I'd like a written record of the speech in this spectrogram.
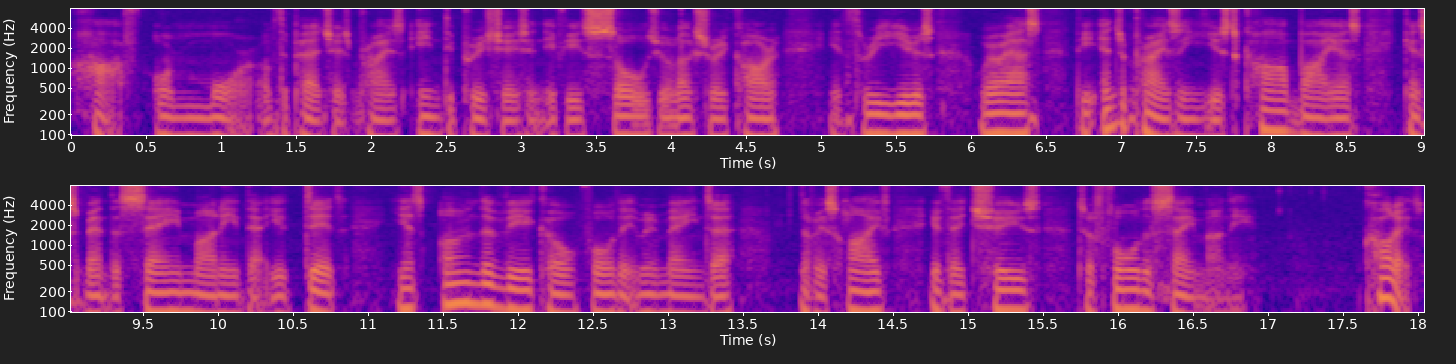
half or more of the purchase price in depreciation if you sold your luxury car in three years, whereas the enterprising used car buyers can spend the same money that you did, yet own the vehicle for the remainder of its life if they choose to for the same money. Call it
